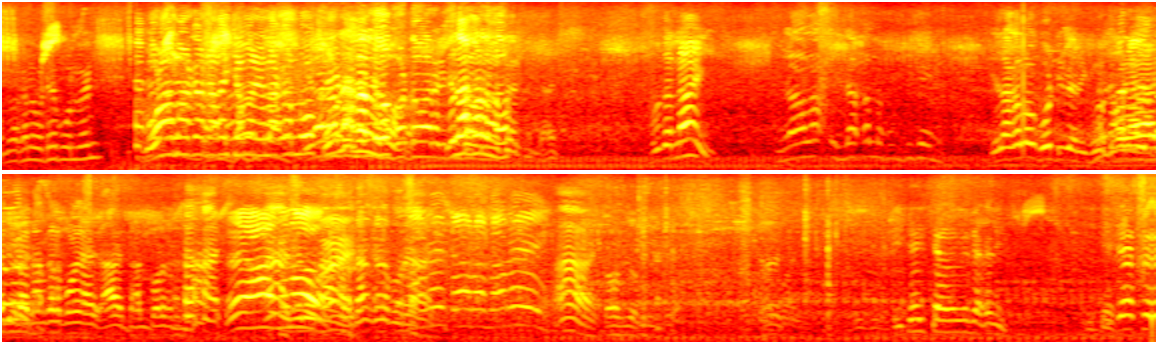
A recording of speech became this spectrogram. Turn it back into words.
আমরা এখানে ওঠে বলবেন ঘোড়া মার্কা ডাকাইছে আমার এলাকার লোক এলাকার লোক? এলাকার লোক? বুঝলেন নাই এলাকার লোক ভোট দিবে আর ভোট দিবে। ধান কাটা পরে ধান পরে ধান কাটা পরে আয়। আয়। এইটাই চ্যানেলে দেখা আছে।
